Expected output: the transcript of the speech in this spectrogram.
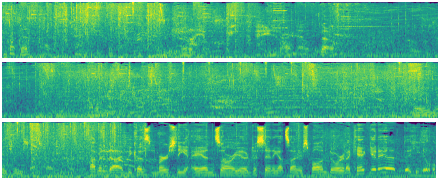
He's not dead. Oh. This is getting rid of this. No. I'm gonna die because Mercy and Zarya are just standing outside her spawn door and I can't get in to heal.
